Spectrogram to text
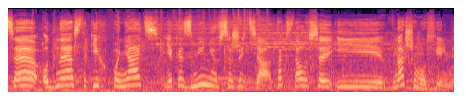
Це одне з таких понять, яке змінює все життя. Так сталося і в нашому фільмі.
